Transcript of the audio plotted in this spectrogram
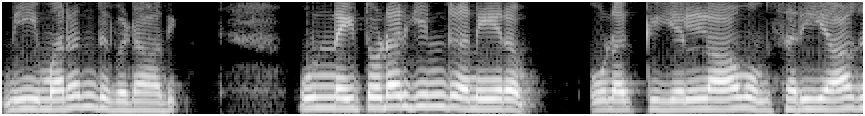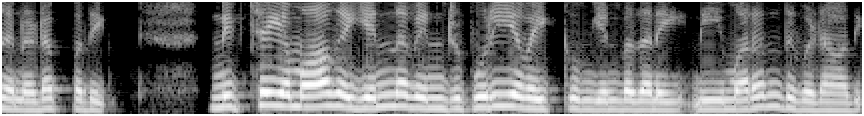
நீ மறந்து விடாதே உன்னை தொடர்கின்ற நேரம் உனக்கு எல்லாமும் சரியாக நடப்பதை. நிச்சயமாக என்னவென்று புரிய வைக்கும் என்பதனை நீ மறந்து விடாதே.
